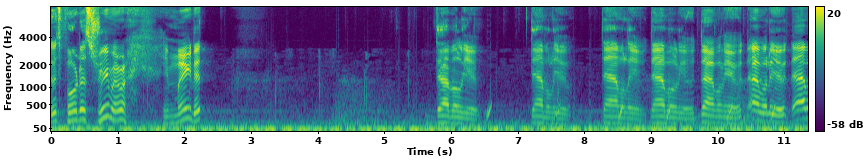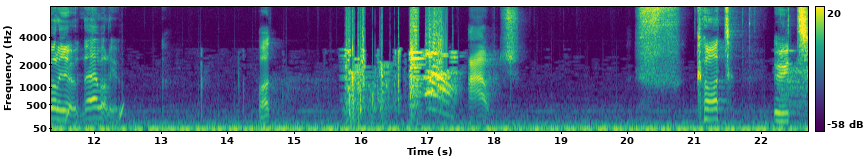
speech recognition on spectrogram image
Good for the streamer. He made it. W. W. W. W. W. W. W. W. What? Ouch. Cut it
